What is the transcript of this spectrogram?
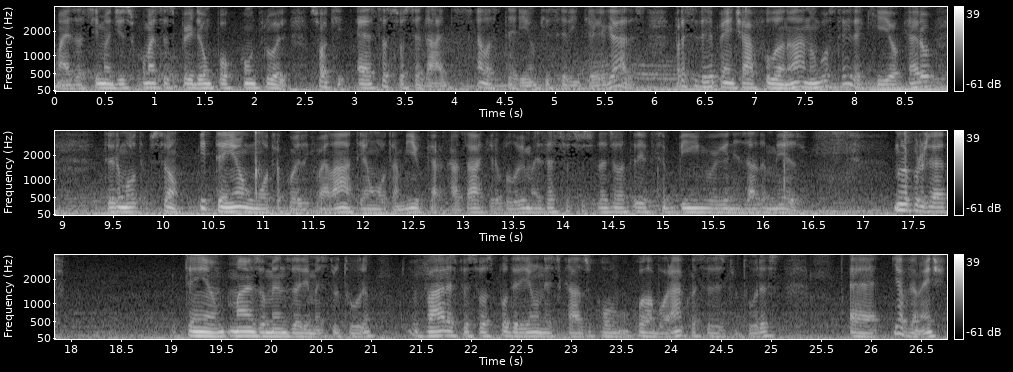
Mas, acima disso, começa a se perder um pouco o controle. Só que essas sociedades, elas teriam que ser interligadas. Para se, de repente, ah, fulano, ah, não gostei daqui, eu quero ter uma outra opção. E tem alguma outra coisa que vai lá, tem um outro amigo, quer casar, quer evoluir, mas essa sociedade ela teria que ser bem organizada mesmo. No meu projeto, tenha mais ou menos ali uma estrutura. Várias pessoas poderiam, nesse caso, co colaborar com essas estruturas. É, e, obviamente,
